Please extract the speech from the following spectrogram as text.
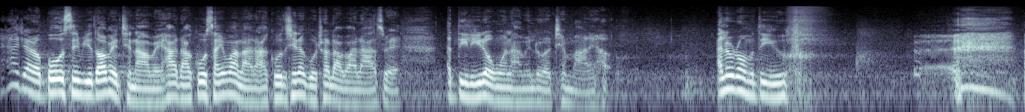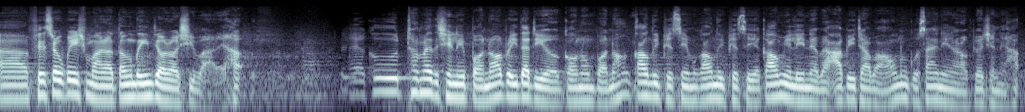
အဲ့ဒါကြတော့ပိုအဆင်ပြေသွားမယ်ထင်တာပဲဟာဒါကိုဆိုင်မလာတာကိုချင်းနဲ့ကိုထွက်လာပါလားဆိုရယ်အတီလေးတော့ဝင်လာမယ်လို့တော့ထင်ပါတယ်ဟုတ်အဲ့လိုတော့မသိဘူးအာ Facebook page မှာတော့3သိန်းကျော်တော့ရှိပါတယ်ဟုတ် အခုထမဲ့တဲ့ချင်းလေးပေါ့နော်ပြည်သက်တွေကိုအကောင်းဆုံးပေါ့နော်ကောင်းသည်ဖြစ်စေမကောင်းသည်ဖြစ်စေအကောင်းမြင်လေးနဲ့ပဲအားပေးကြပါအောင်လို့ကိုဆိုင်အနေနဲ့တော့ပြောချင်တယ်ဟုတ်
